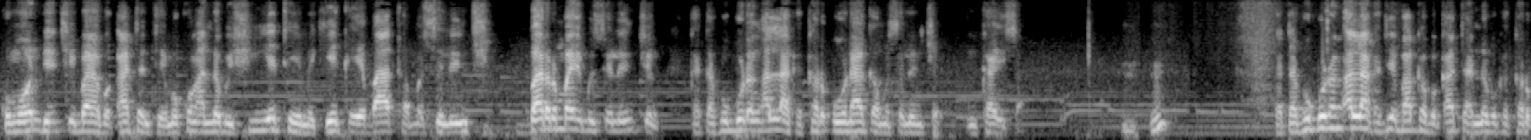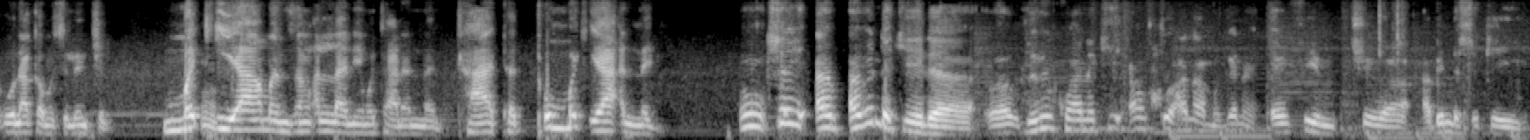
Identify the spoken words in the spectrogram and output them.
Kuma wanda ya ce baya bukatan taimakon annabi shi ya taimake ka ya baka musulunci. Bar mai musuluncin ka tafi gurin Allah ka karɓo naka musuluncin in ka isa. Ka tafi gurin Allah ka ce baka buƙata annabi ka karbo naka musuluncin. Makiya manzan Allah ne mutanen nan tatattun makiya annabi. Sai abin da ke da domin kwanaki an fito ana magana yan fim cewa abin da suke yi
